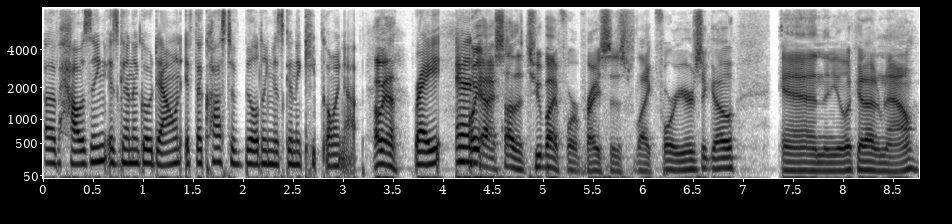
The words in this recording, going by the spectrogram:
of housing is going to go down if the cost of building is going to keep going up. Oh yeah. Right. And Oh yeah, I saw the two by four prices like four years ago, and then you look at them now,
